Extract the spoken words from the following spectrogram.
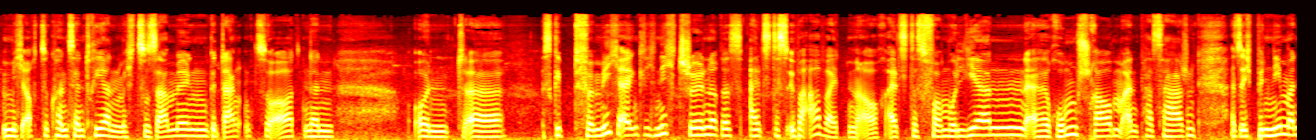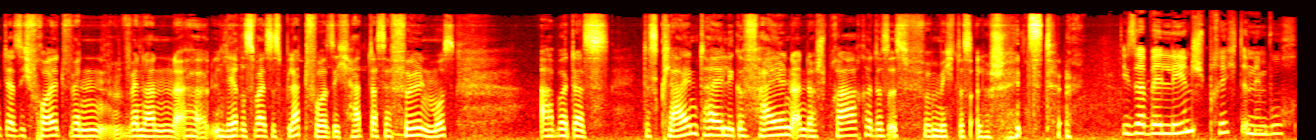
mich auch zu konzentrieren, mich zu sammeln, Gedanken zu ordnen. Und äh, es gibt für mich eigentlich nichts Schöneres als das Überarbeiten auch, als das Formulieren, äh, Rumschrauben an Passagen. Also ich bin niemand, der sich freut, wenn, wenn er ein äh, leeres weißes Blatt vor sich hat, das er füllen muss. Aber das, das kleinteilige Feilen an der Sprache, das ist für mich das Allerschönste. Isabel Lehn spricht in dem Buch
